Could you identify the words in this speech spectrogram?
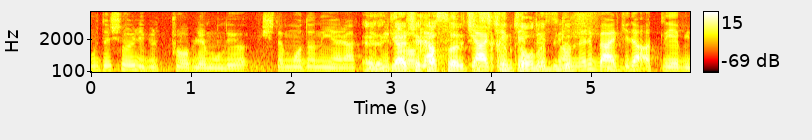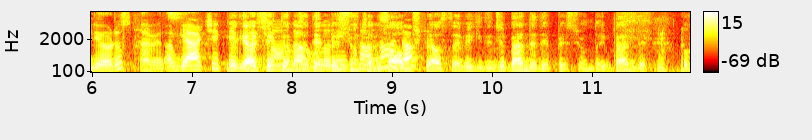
burada şöyle bir problem oluyor. İşte modanın yarattığı Evet, bir gerçek problem. hastalar için gerçek sıkıntı olabilir. depresyonları belki de atlayabiliyoruz. Evet. Ama Gerçek Bir de gerçekten depresyonda mesela olan depresyon tanısı da almış bir hasta eve gidince ben de depresyondayım. Ben de. Bakıyorsun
